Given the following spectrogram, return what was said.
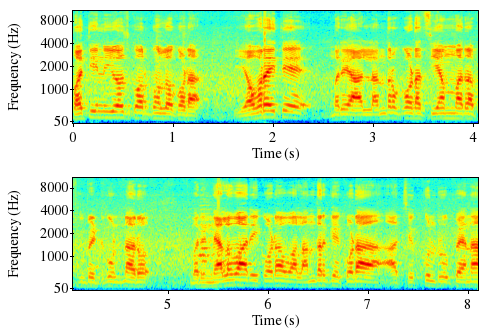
ప్రతి నియోజకవర్గంలో కూడా ఎవరైతే మరి వాళ్ళందరూ కూడా సీఎంఆర్ఎఫ్కి పెట్టుకుంటున్నారో మరి నెలవారీ కూడా వాళ్ళందరికీ కూడా ఆ చెక్కుల రూపేణా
